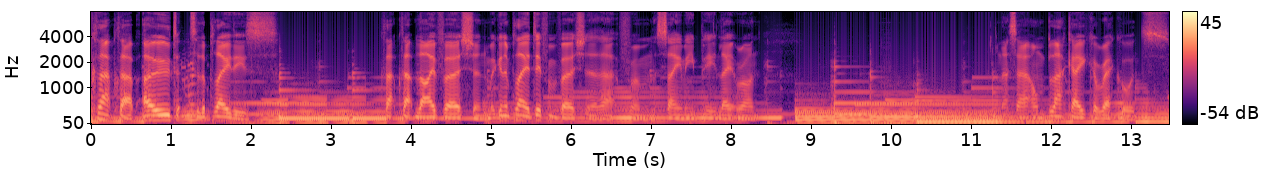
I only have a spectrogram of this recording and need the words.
Clap Clap, Ode to the Pleiades. Clap Clap live version. We're going to play a different version of that from the same EP later on. And that's out on Black Acre Records.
